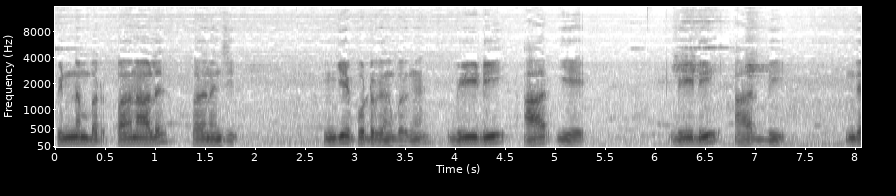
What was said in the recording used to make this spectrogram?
பின் நம்பர் பதினாலு பதினஞ்சு. இங்கேயே போட்டிருக்காங்க பாருங்க. விடிஆர்ஏ விடிஆர்பி இந்த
